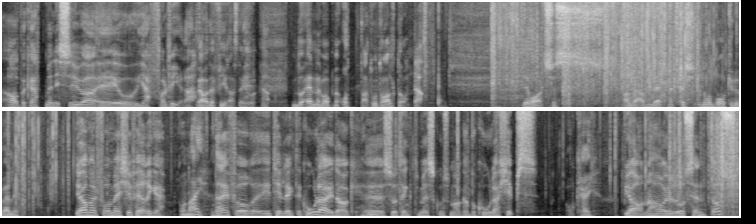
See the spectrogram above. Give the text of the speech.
apekatt med nissehua er jo iallfall fire. Ja, det er fire steg. jo. Men da ender vi opp med åtte totalt, da. Ja. Det var ikke all verden, det. Men øsj, nå bråker du veldig. Ja, men for vi er ikke ferdige. Å nei. Nei, for i tillegg til cola i dag, eh, så tenkte vi skulle smake på cola-chips. OK. Bjarne har jo da sendt oss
